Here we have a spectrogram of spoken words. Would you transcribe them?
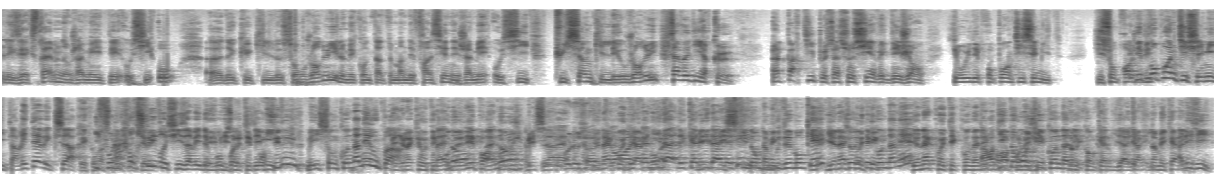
Les extrêmes n'ont jamais été aussi hauts euh, qu'ils le sont aujourd'hui. Le mécontentement des Français n'est jamais aussi puissant qu'il l'est aujourd'hui. Ça veut dire que un parti peut s'associer avec des gens qui ont eu des propos antisémites, qui sont proches des propos antisémites. Arrêtez avec ça. Il faut les poursuivre s'ils avaient des propos antisémites. Mais ils sont condamnés ou pas Il y en a qui ont été condamnés pour apologie. Les candidats LFI dont vous évoquez, ils ont été condamnés Il y en a qui ont été condamnés Alors dites-moi qui est condamné comme candidat LFI. Allez-y.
